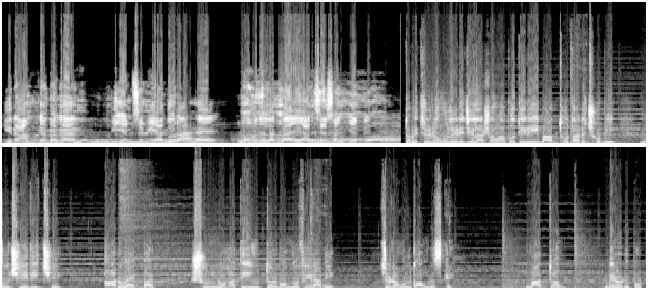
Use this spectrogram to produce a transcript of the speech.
कि राम के बगैर टीएमसी भी अधूरा है तो मुझे लगता है ये अच्छे संकेत है তবে তৃণমূলের জেলা সভাপতির এই বাধ্যতার ছবি বুঝিয়ে দিচ্ছে আরও একবার শূন্য হাতেই উত্তরবঙ্গ ফেরাবে তৃণমূল কংগ্রেসকে মাধ্যম ব্যুরো রিপোর্ট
